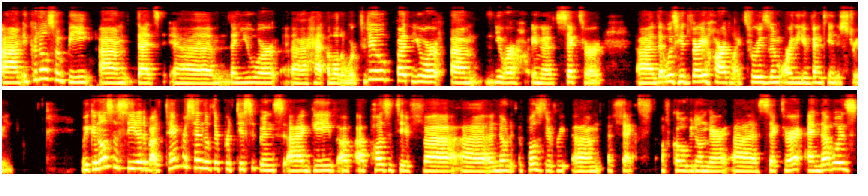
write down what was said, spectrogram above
Um, it could also be um, that um, that you were uh, had a lot of work to do, but you were um, you were in a sector uh, that was hit very hard, like tourism or the event industry. We can also see that about 10% of the participants uh, gave a, a positive uh, uh, noted a positive um, effects of COVID on their uh, sector, and that was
